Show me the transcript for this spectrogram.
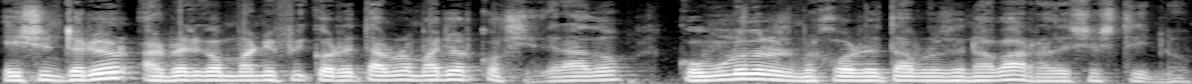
En su interior alberga un magnífico retablo mayor considerado como uno de los mejores retablos de Navarra de ese estilo.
